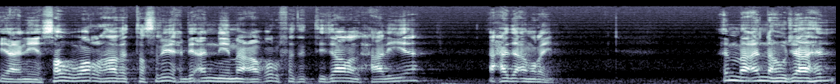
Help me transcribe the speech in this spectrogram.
يعني صور هذا التصريح بأني مع غرفة التجارة الحالية أحد أمرين. إما أنه جاهل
